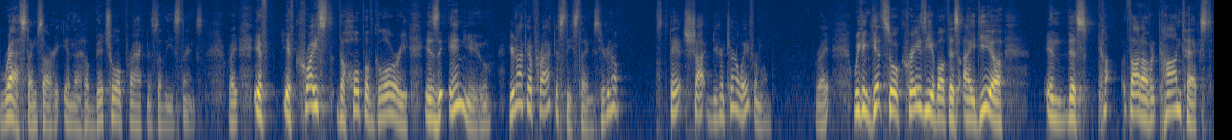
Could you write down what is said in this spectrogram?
rest, I'm sorry, in the habitual practice of these things, right? If, if Christ, the hope of glory, is in you, you're not going to practice these things. You're going to you're going to turn away from them, right? We can get so crazy about this idea in this thought of a context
